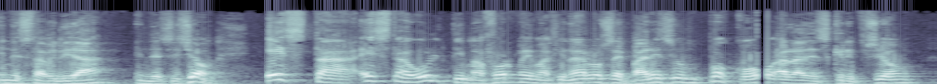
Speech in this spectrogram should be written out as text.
inestabilidad, indecisión. esta, esta última forma de imaginarlo se parece un poco a la descripción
